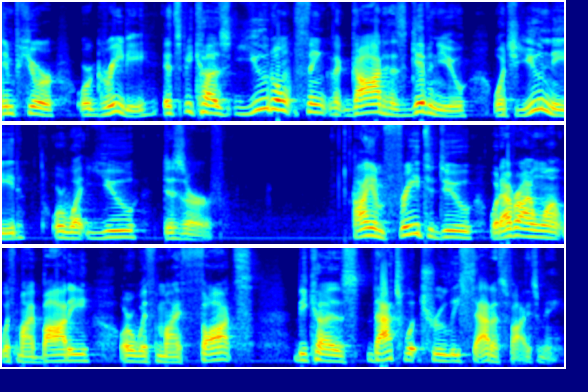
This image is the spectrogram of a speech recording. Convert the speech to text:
impure, or greedy, it's because you don't think that God has given you what you need or what you deserve. I am free to do whatever I want with my body or with my thoughts because that's what truly satisfies me.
